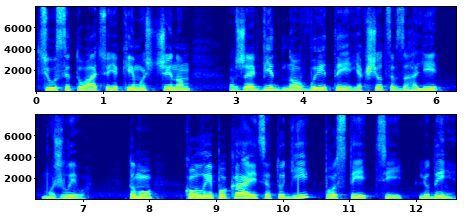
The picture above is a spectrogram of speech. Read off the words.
цю ситуацію якимось чином вже відновити, якщо це взагалі можливо. Тому, коли покається, тоді прости цій людині.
